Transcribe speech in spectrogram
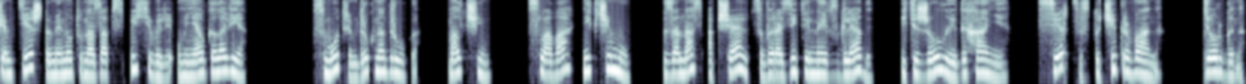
чем те, что минуту назад вспыхивали у меня в голове. Смотрим друг на друга, молчим. Слова ни к чему. За нас общаются выразительные взгляды и тяжелые дыхания. Сердце стучит рвано, дергано.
